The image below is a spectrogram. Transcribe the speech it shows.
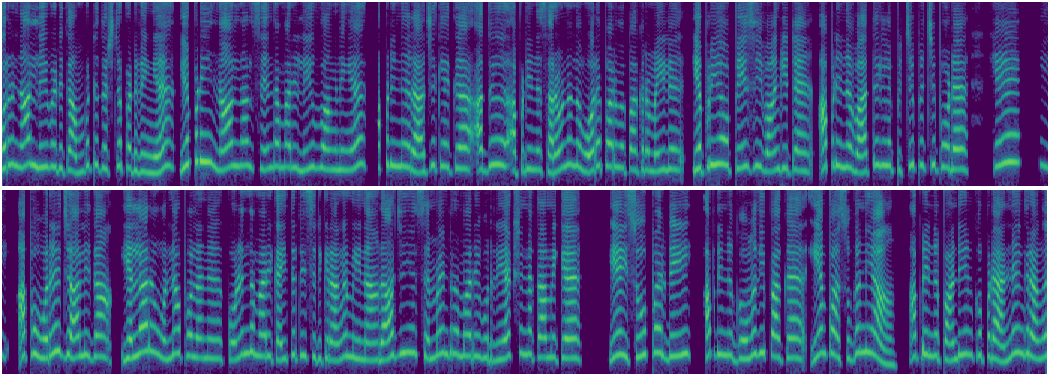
ஒரு நாள் லீவ் எடுக்க அம்பட்டு கஷ்டப்படுவீங்க. எப்படி நாலு நாள் சேர்ந்த மாதிரி லீவ் வாங்குனீங்க? அப்படின்னு ராஜு கேட்க அது அப்படின்னு சரவணனை ஓர பார்வை பாக்குற மயிலு எப்படியோ பேசி வாங்கிட்டேன் அப்படின்னு வார்த்தைகளை பிச்சு பிச்சு போட ஹே அப்ப ஒரே ஜாலி தான். எல்லாரும் ஒன்னா போலன்னு குழந்தை மாதிரி கைத்தட்டி சிரிக்கிறாங்க மீனா. ராஜியும் செம்மன்ற மாதிரி ஒரு ரியாக்ஷனை காமிக்க ஏய் சூப்பர் டி அப்படின்னு கோமதி பார்க்க ஏன்பா சுகன்யா? அப்படின்னு பாண்டியன் கூப்பிட அண்ணேங்கிறாங்க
